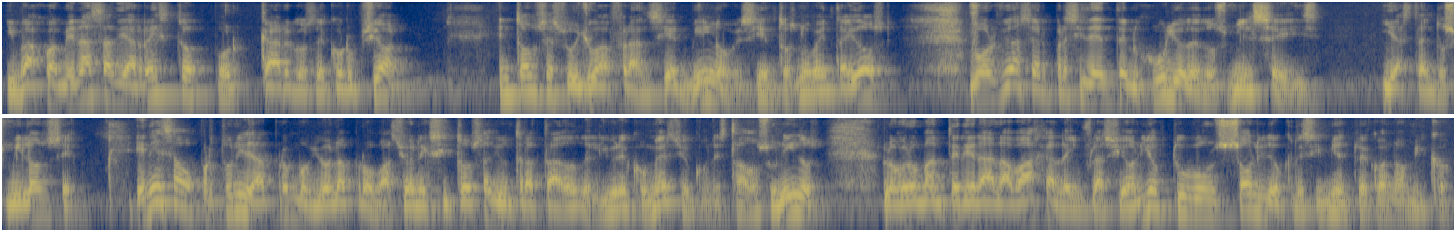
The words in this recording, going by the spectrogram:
y bajo amenaza de arresto por cargos de corrupción. Entonces huyó a Francia en 1992. Volvió a ser presidente en julio de 2006 y hasta el 2011. En esa oportunidad promovió la aprobación exitosa de un tratado de libre comercio con Estados Unidos, logró mantener a la baja la inflación y obtuvo un sólido crecimiento económico.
